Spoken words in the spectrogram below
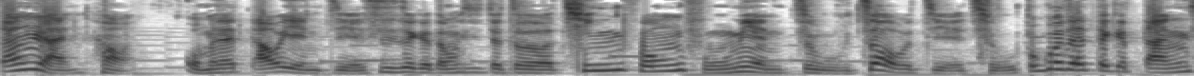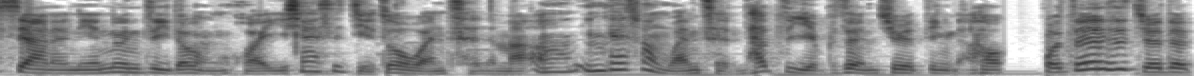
当然哈。我们的导演解释这个东西叫做清风拂面，诅咒解除。不过在这个当下呢，年论自己都很怀疑，现在是解咒完成了吗？啊、应该算完成，他自己也不是很确定。然后我真的是觉得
